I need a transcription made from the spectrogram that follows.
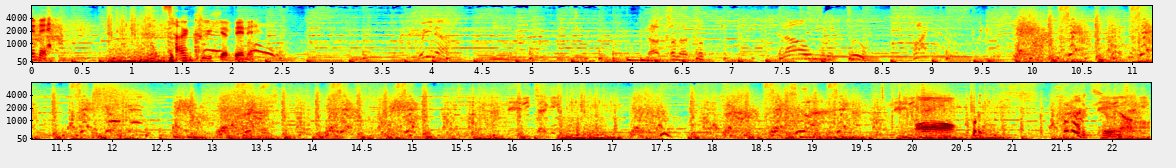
出ねえ。三空気が出ねなかなかラウンド2ファイえ。ああこれかなり強いな。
